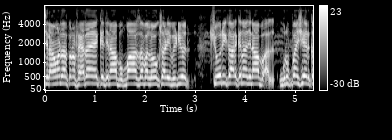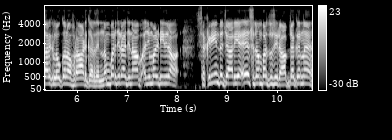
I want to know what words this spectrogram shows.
چلاون کا تو فائدہ ہے کہ جناب بعض دفعہ لوگ ساری ویڈیو چوری کر کے نا جناب گروپ شیئر کر کے لوگوں نے فراڈ کر دیں نمبر جناب جناب اجمل ٹی وی کا سکرین تو چاہ رہی ہے اس نمبر تھی رابطہ کرنا ہے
